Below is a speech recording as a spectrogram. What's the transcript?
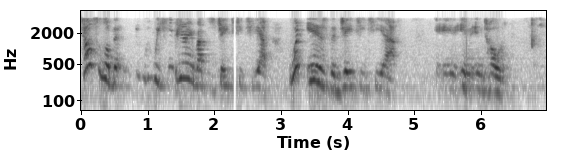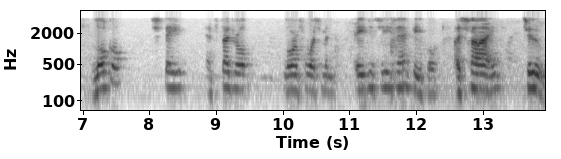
tell us a little bit. We keep hearing about this JTTF. What is the JTTF in, in, in total? Local, state, and federal law enforcement agencies and people assigned to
